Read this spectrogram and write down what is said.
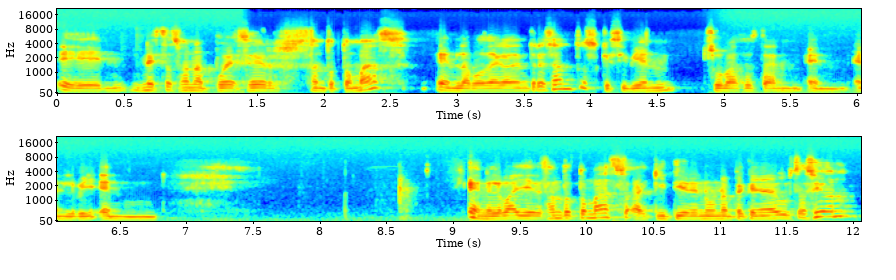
en esta zona puede ser Santo Tomás, en la bodega de Entre Santos, que si bien su base está en, en, en, el Valle de Santo Tomás, aquí tienen una pequeña degustación.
